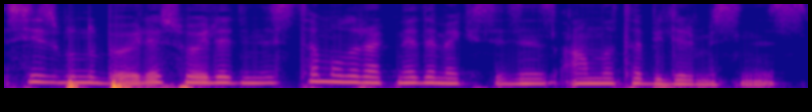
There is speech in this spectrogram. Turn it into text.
siz bunu böyle söylediniz tam olarak ne demek istediğiniz anlatabilir misiniz?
